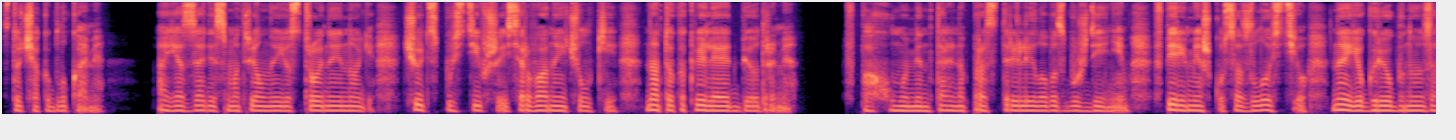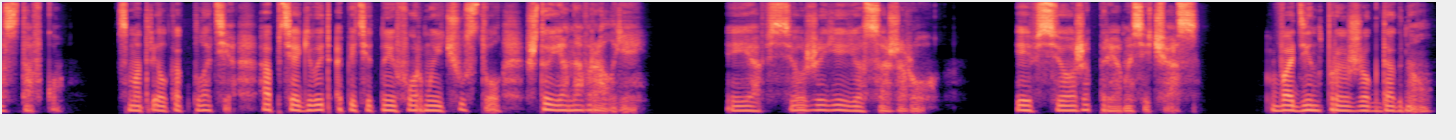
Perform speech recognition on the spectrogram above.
стуча каблуками, а я сзади смотрел на ее стройные ноги, чуть спустившиеся рваные чулки, на то, как виляет бедрами. В паху моментально прострелило возбуждением, вперемешку со злостью на ее грёбаную заставку. Смотрел, как платье обтягивает аппетитные формы и чувствовал, что я наврал ей. Я все же ее сожру. И все же прямо сейчас. В один прыжок догнал,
